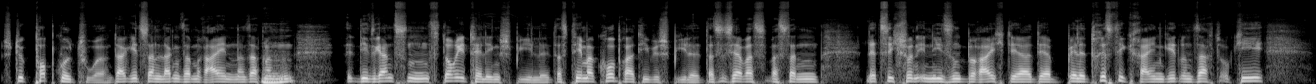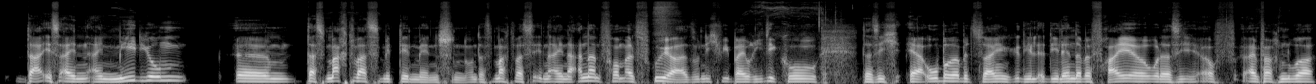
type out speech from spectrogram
Stück Popkultur. Da geht's dann langsam rein. Dann sagt man, mhm. diese ganzen Storytelling-Spiele, das Thema kooperative Spiele, das ist ja was, was dann letztlich schon in diesen Bereich der, der Belletristik reingeht und sagt, okay, da ist ein, ein Medium, ähm, das macht was mit den Menschen und das macht was in einer anderen Form als früher. Also nicht wie beim Risiko, dass ich erobere, beziehungsweise die, die Länder befreie oder dass ich auf einfach nur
